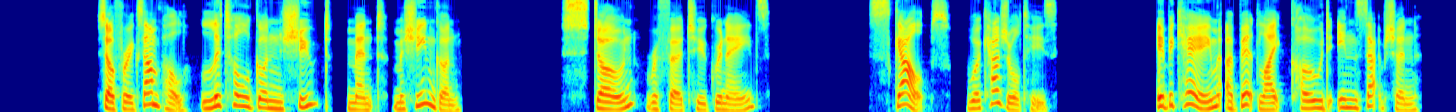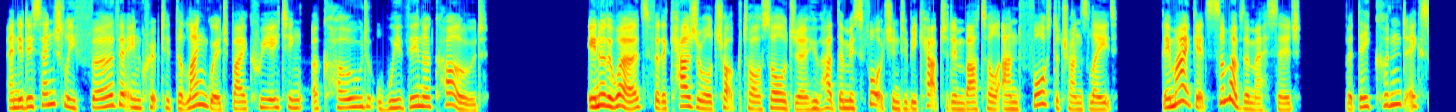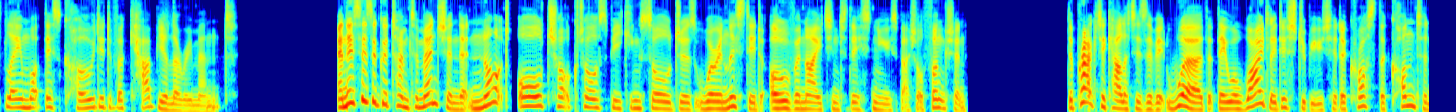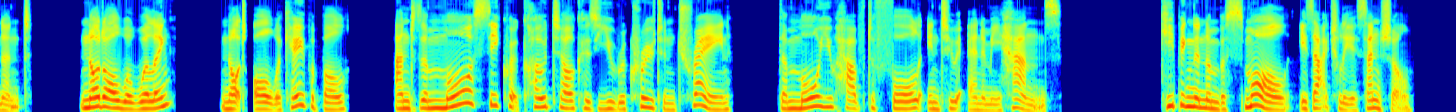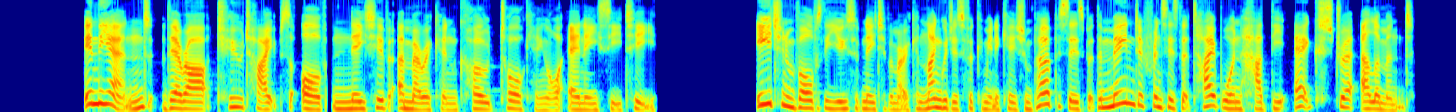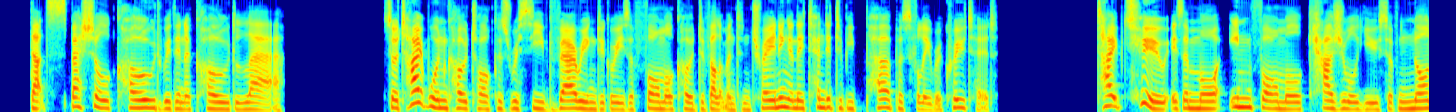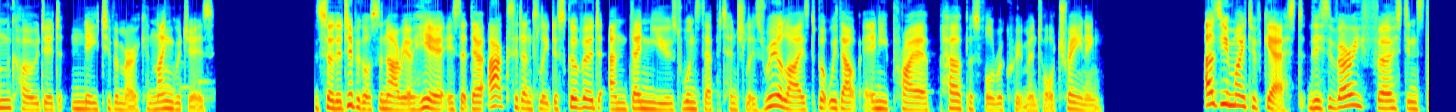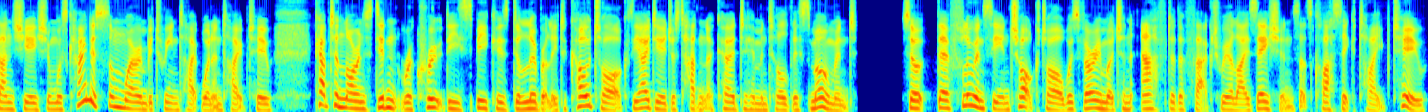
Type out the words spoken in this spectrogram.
So, for example, little gun shoot meant machine gun. Stone referred to grenades. Scalps were casualties. It became a bit like code inception, and it essentially further encrypted the language by creating a code within a code. In other words, for the casual Choctaw soldier who had the misfortune to be captured in battle and forced to translate, they might get some of the message, but they couldn't explain what this coded vocabulary meant. And this is a good time to mention that not all Choctaw speaking soldiers were enlisted overnight into this new special function. The practicalities of it were that they were widely distributed across the continent. Not all were willing, not all were capable, and the more secret code talkers you recruit and train, the more you have to fall into enemy hands keeping the number small is actually essential. In the end, there are two types of Native American Code Talking, or NACT. Each involves the use of Native American languages for communication purposes, but the main difference is that Type 1 had the extra element, that special code within a code layer. So, Type 1 code talkers received varying degrees of formal code development and training, and they tended to be purposefully recruited. Type 2 is a more informal, casual use of non coded Native American languages. So, the typical scenario here is that they're accidentally discovered and then used once their potential is realised, but without any prior purposeful recruitment or training. As you might have guessed, this very first instantiation was kind of somewhere in between Type 1 and Type 2. Captain Lawrence didn't recruit these speakers deliberately to code talk, the idea just hadn't occurred to him until this moment. So their fluency in Choctaw was very much an after the fact realization. So that's classic type 2.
